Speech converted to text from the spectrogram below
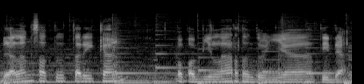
Dalam satu tarikan, Papa Bilar tentunya tidak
